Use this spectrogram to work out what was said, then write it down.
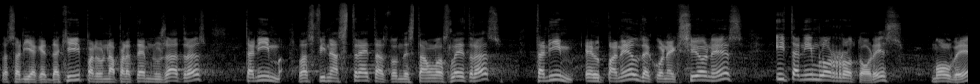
que seria aquest d'aquí, per on apretem nosaltres. Tenim les finestretes on estan les lletres. Tenim el panel de conexiones i tenim los rotores. Molt bé.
